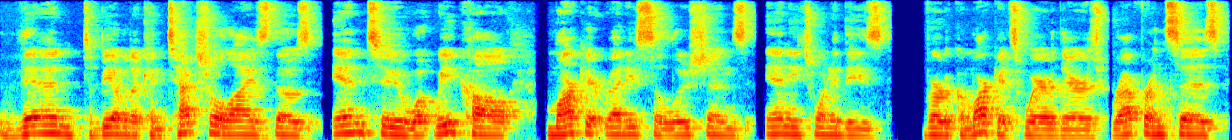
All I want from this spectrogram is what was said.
then to be able to contextualize those into what we call market-ready solutions in each one of these vertical markets where there's references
